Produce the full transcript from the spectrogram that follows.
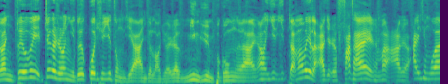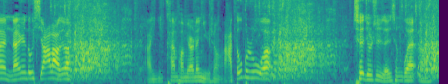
对吧？你对未这个时候，你对过去一总结啊，你就老觉着命运不公，对吧？然后一一展望未来，就是发财什么啊，这爱情观，男人都瞎了，对吧？啊，你看旁边的女生啊，都不如我，这就是人生观啊。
